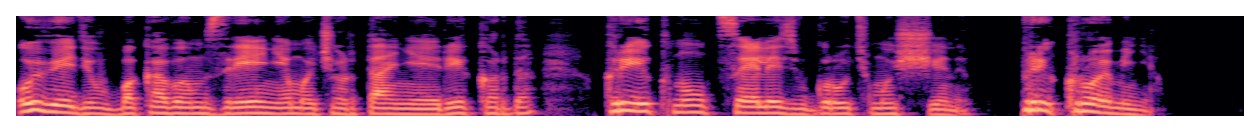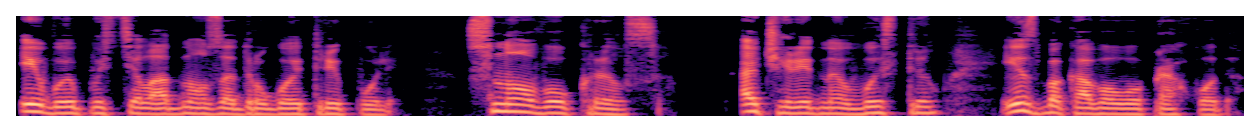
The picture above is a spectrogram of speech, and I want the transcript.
Увидев боковым зрением очертания Рикарда, крикнул, целясь в грудь мужчины. «Прикрой меня!» и выпустил одну за другой три пули. Снова укрылся. Очередной выстрел из бокового прохода.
